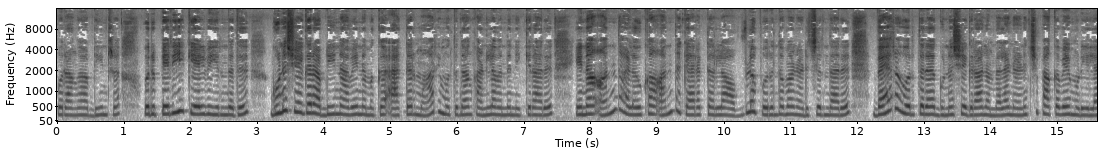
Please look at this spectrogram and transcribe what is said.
போறாங்க அப்படின்ற ஒரு பெரிய கேள்வி இருந்தது. குணசேகர் அப்படின்னாவே நமக்கு ஆக்டர் மாரிமுத்து தான் கண்ணில் வந்து நிக்கிறாரு. ஏன்னா அந்த அளவுக்கு அந்த கேரக்டர்ல அவ்வளோ பொருந்தமாக நடிச்சிருந்தாரு. வேற ஒருத்தரை குணசேகரா நம்மளால நினைச்சு பார்க்கவே முடியல.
